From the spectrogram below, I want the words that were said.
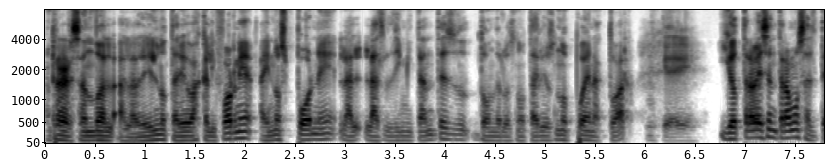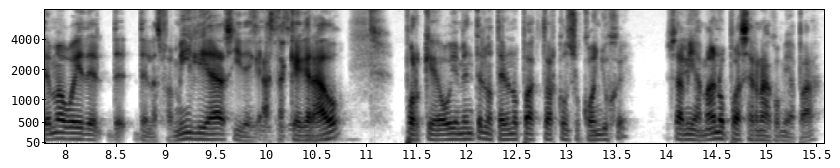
regresando a, la ley del notario de Baja California, ahí nos pone la- las limitantes do- donde los notarios no pueden actuar. Ok. Y otra vez entramos al tema, güey, de, de- de las familias y de Sí, hasta sí, qué sí. grado, porque obviamente el notario no puede actuar con su cónyuge. O sea, mi mamá no puede hacer nada con mi papá.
